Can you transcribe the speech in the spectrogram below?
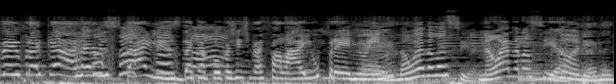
Vem pra cá, Harry Styles. Daqui a pouco a gente vai falar aí o prêmio, É, hein? não é melancia. Não é melancia. Nani.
